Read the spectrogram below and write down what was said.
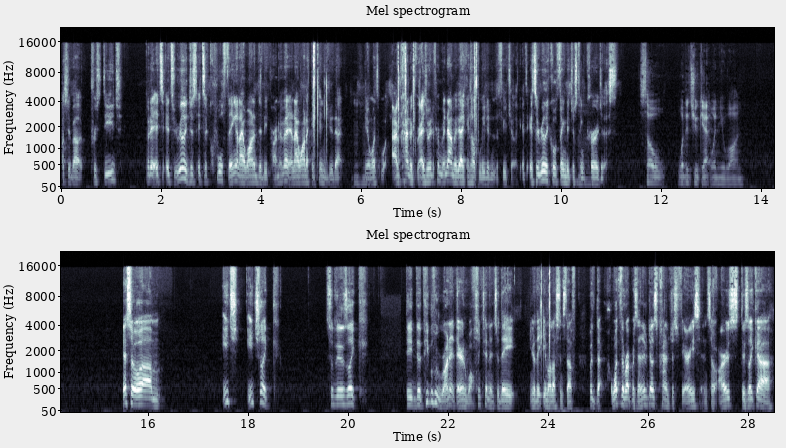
much about prestige, but it's it's really just it's a cool thing, and I wanted to be part of it, and I want to continue to do that. Mhm. You know, once I've kind of graduated from it now, maybe I can help lead it in the future. Like it's it's a really cool thing to just Mhm. encourage this. So, what did you get when you won? Yeah. So um, each each like, so there's like, the the people who run it, they're in Washington, and so they you know they emailed us and stuff. But the, what the representative does kind of just varies, and so ours there's like a.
